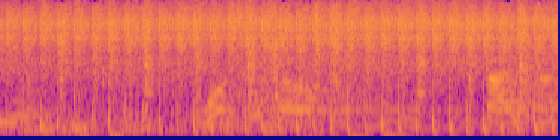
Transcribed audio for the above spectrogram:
You. What about? Smile at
